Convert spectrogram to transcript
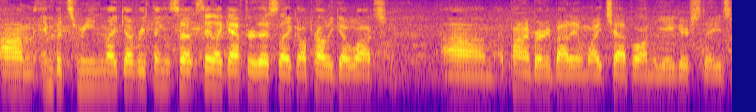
um, in between like everything. So say like after this, like I'll probably go watch um, Upon a Burning Body in Whitechapel on the Jaeger stage.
